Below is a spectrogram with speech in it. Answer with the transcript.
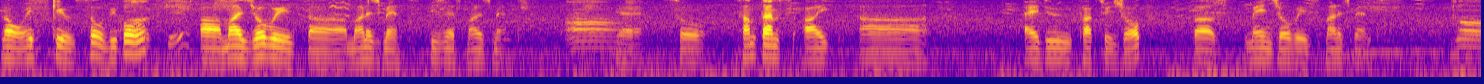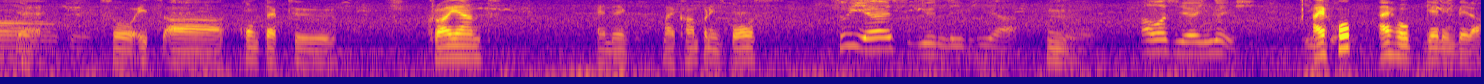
No, it's skills. So Uh, because skills. uh, my job is uh, management, business management. Ah. Yeah. So sometimes I uh, I do factory job, but main job is management. Oh, Yeah. okay. So it's uh, contact to client, and then my company's boss. Two years you live here. Hmm. So how was your English? I hope I hope getting better.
